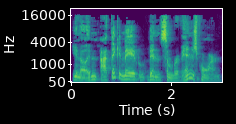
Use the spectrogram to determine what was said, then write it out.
you know, and I think it may have been some revenge porn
